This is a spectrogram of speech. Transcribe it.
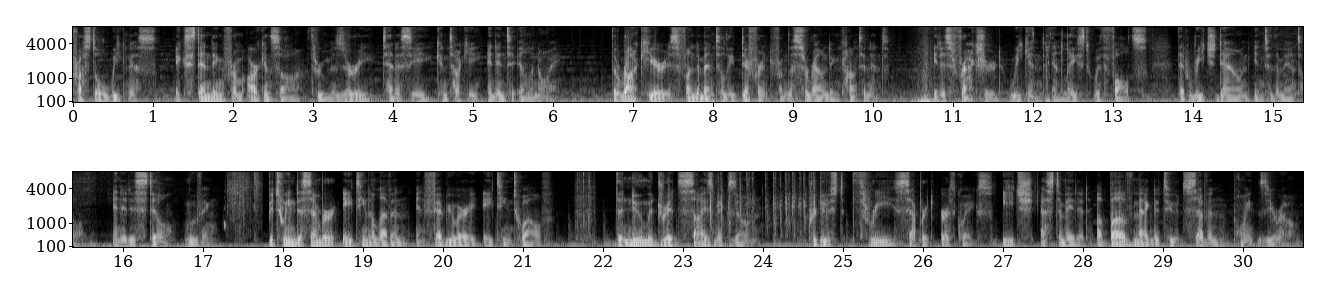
crustal weakness extending from Arkansas through Missouri, Tennessee, Kentucky, and into Illinois. The rock here is fundamentally different from the surrounding continent. It is fractured, weakened, and laced with faults that reach down into the mantle, and it is still moving. Between December 1811 and February 1812, the New Madrid seismic zone produced three separate earthquakes, each estimated above magnitude 7.0.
